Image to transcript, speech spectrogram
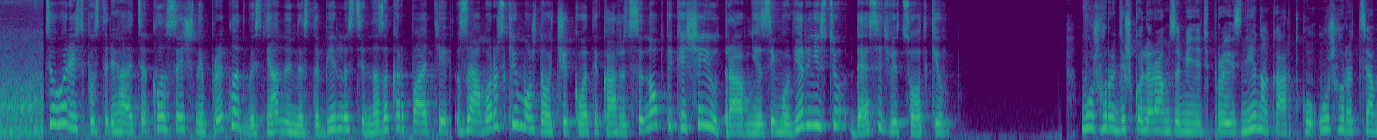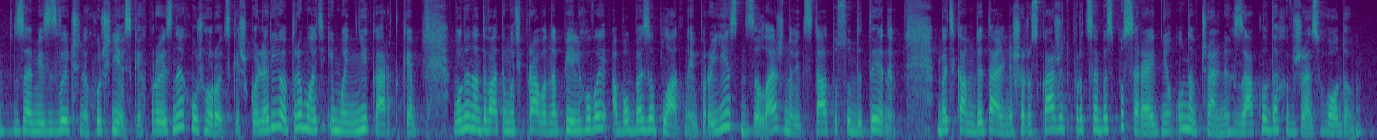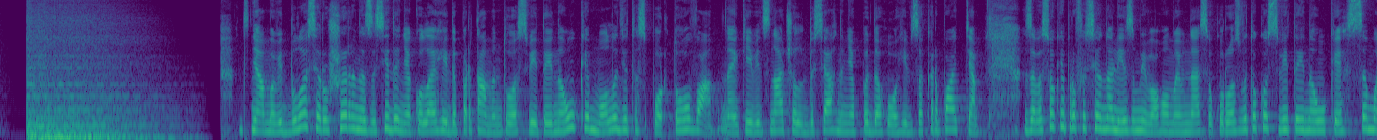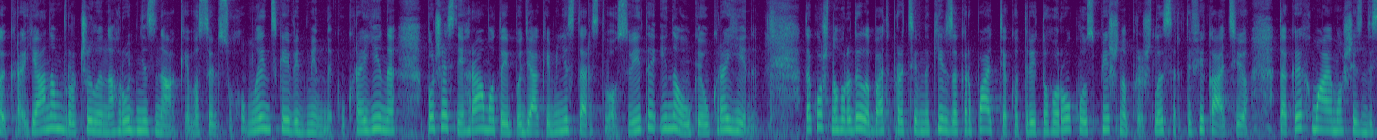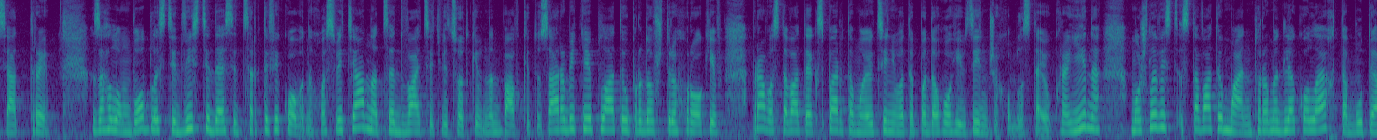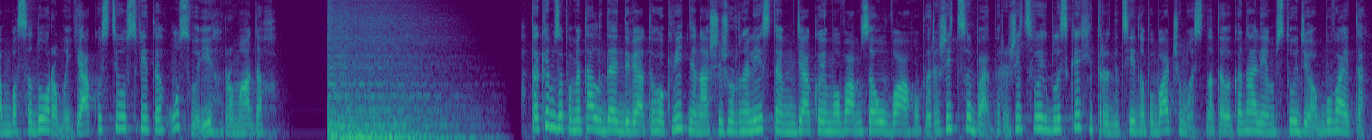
Цьогоріч спостерігається класичний приклад весняної нестабільності на Закарпатті. Заморозків можна очікувати, кажуть синоптики, ще й у травні з ймовірністю 10%. В Ужгороді школярам замінять проїзні на картку Ужгородця. Замість звичних учнівських проїзних ужгородські школярі отримують іменні картки. Вони надаватимуть право на пільговий або безоплатний проїзд залежно від статусу дитини. Батькам детальніше розкажуть про це безпосередньо у навчальних закладах вже згодом. Днями відбулося розширене засідання колегії департаменту освіти і науки, молоді та спорту ОВА, на якій відзначили досягнення педагогів Закарпаття. За високий професіоналізм і вагомий внесок у розвиток освіти і науки семи краянам вручили нагрудні знаки Василь Сухомлинський, відмінник України, почесні грамоти і подяки Міністерства освіти і науки України. Також нагородили педпрацівників Закарпаття, котрі того року успішно пройшли сертифікацію. Таких маємо 63. Загалом в області 210 сертифікованих освітян, а це 20% надбавки до заробітної плати упродовж трьох років, право ставати експертами і оцінювати педагогів з інших областей України, можливість ставати менторами для колег та бути амбасадорами якості освіти у своїх громадах. Таким запам'ятали день 9 квітня наші журналісти. Дякуємо вам за увагу. Бережіть себе, бережіть своїх близьких і традиційно побачимось на телеканалі М-студіо. Бувайте!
